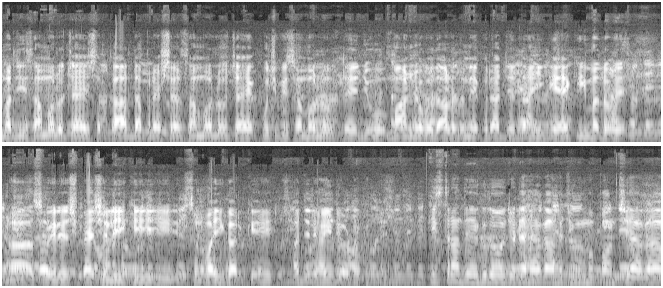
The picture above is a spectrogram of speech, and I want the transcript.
ਮਰਜ਼ੀ ਸਮਝ ਲਓ ਚਾਹੇ ਸਰਕਾਰ ਦਾ ਪ੍ਰੈਸ਼ਰ ਸਮਝ ਲਓ ਚਾਹੇ ਕੁਝ ਵੀ ਸਮਝ ਲਓ ਤੇ ਜੋ ਮਾਨਯੋਗ ਅਦਾਲਤ ਨੇ ਫਿਰ ਅੱਜ ਤਾਂ ਹੀ ਕਿਹਾ ਕਿ ਮਤਲਬ ਅ, ਸਵੇਰੇ ਸਪੈਸ਼ਲੀ ਕਿ ਸੁਣਵਾਈ ਕਰਕੇ ਅੱਜ ਰਿਹਾਈ ਦੇ ਆਰਡਰ ਕੀਤੇ। ਕਿਸ ਤਰ੍ਹਾਂ ਦੇਖਦੇ ਹੋ ਜਿਹੜਾ ਹੈਗਾ ਹਜੂਮ ਪਹੁੰਚਿਆ ਹੈਗਾ?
